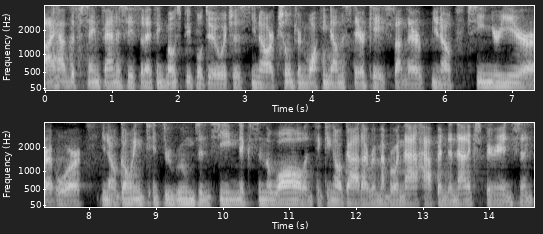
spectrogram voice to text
I have the same fantasies that I think most people do, which is, you know, our children walking down the staircase on their, you know, senior year or, you know, going to, through rooms and seeing nicks in the wall and thinking, oh God, I remember when that happened and that experience. And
